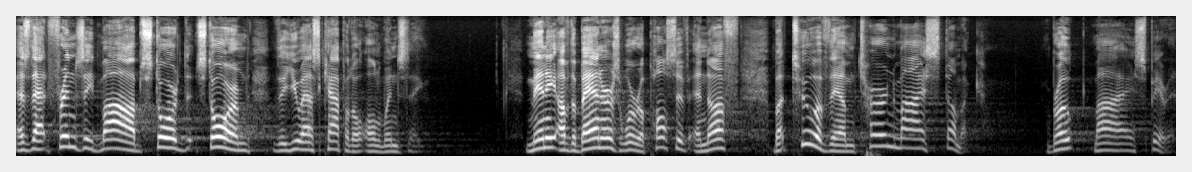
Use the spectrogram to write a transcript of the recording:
as that frenzied mob stored, stormed the U.S. Capitol on Wednesday. Many of the banners were repulsive enough, but two of them turned my stomach, broke my spirit.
